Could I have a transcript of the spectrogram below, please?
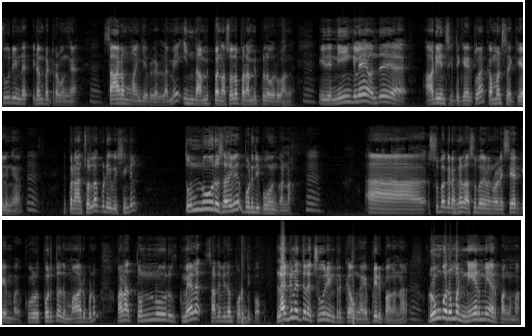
சூரியன் இடம் பெற்றவங்க சாரம் வாங்கியவர்கள் எல்லாமே இந்த அமைப்பை நான் சொல்ல அமைப்புல வருவாங்க. இது நீங்களே வந்து ஆடியன்ஸ் கிட்ட கேட்கலாம் கமெண்ட்ஸ்ல கேளுங்க. இப்ப நான் சொல்லக்கூடிய விஷயங்கள் தொண்ணூறு சதவீதம் பொருந்தி போகும் கண்ணா. சுபகிரகங்கள் அசுபகிரகங்களுடைய சேர்க்கை பொ- பொறுத்து அது மாறுபடும். ஆனா தொண்ணூறுக்கு மேல சதவீதம் பொருந்தி போகும். லக்னத்துல சூரியன் இருக்கவங்க எப்படி இருப்பாங்கன்னா ரொம்ப ரொம்ப நேர்மையா இருப்பாங்கம்மா.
